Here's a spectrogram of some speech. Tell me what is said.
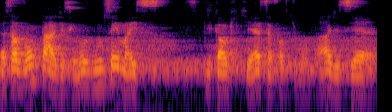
essa vontade, assim, não, não sei mais explicar o que, que é, se é falta de vontade, se é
